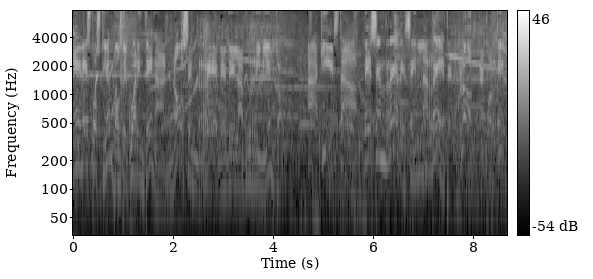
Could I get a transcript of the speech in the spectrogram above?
En estos tiempos de cuarentena, no se enrede del aburrimiento. Aquí está, desenredes en la red, Blog Deportivo.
